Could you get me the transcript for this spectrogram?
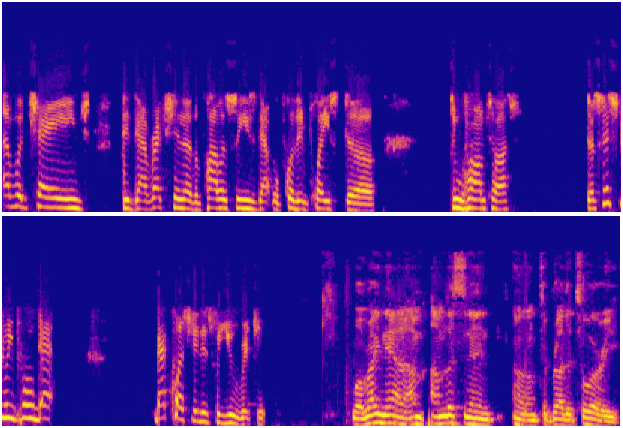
ever change the direction of the policies that were put in place to do harm to us? Does history prove that? That question is for you, Richard. Well, right now I'm I'm listening um, to Brother Tory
